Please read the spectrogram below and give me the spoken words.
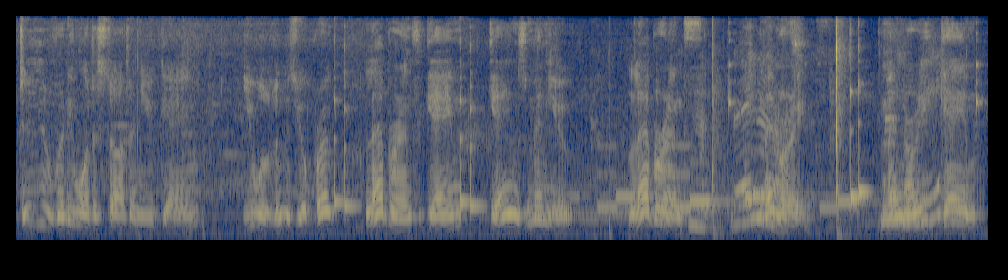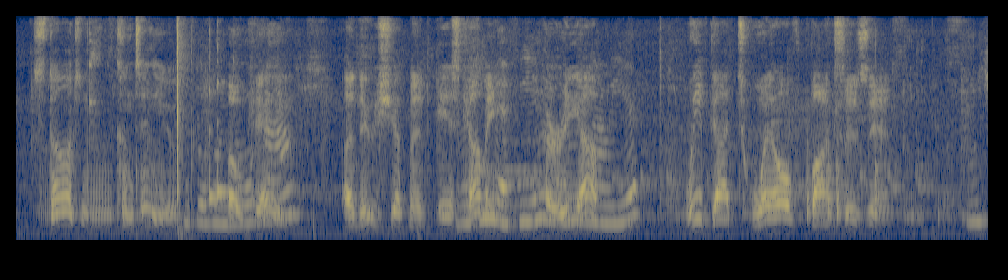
Do you really want to start a new game? You will lose your pro. Labyrinth game. Games menu. Labyrinth. Memory. Memory game. Start. Continue. Ik wil gewoon Okay, a new shipment is Dan zien we coming. Hurry up. We've got 12 boxes in. moet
